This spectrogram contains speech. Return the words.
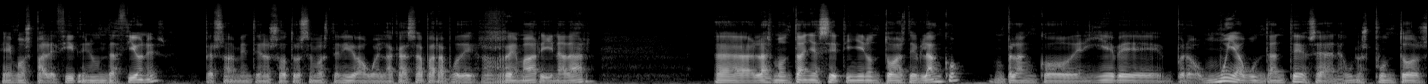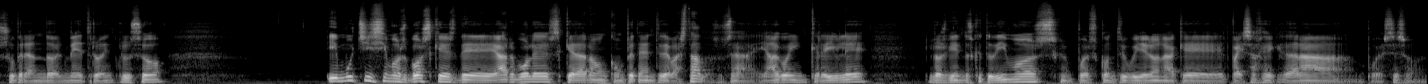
hemos padecido inundaciones. Personalmente nosotros hemos tenido agua en la casa para poder remar y nadar. Eh, las montañas se tiñeron todas de blanco, un blanco de nieve, pero muy abundante, o sea, en algunos puntos superando el metro incluso y muchísimos bosques de árboles quedaron completamente devastados. O sea, algo increíble. Los vientos que tuvimos pues contribuyeron a que el paisaje quedara pues eso,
